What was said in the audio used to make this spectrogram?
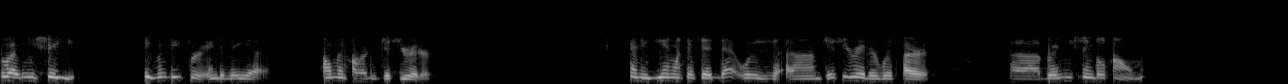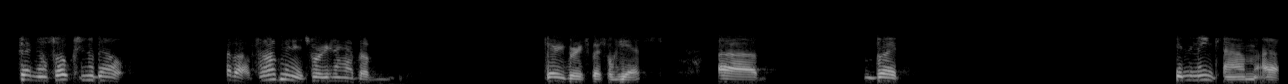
letting you see even deeper into the uh, home and heart of Jessie Ritter. And again, like I said, that was um, Jessie Ritter with her uh, brand new single "Home." Okay, now, folks, in about about five minutes, we're going to have a very, very special guest. Uh, but in the meantime, uh,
